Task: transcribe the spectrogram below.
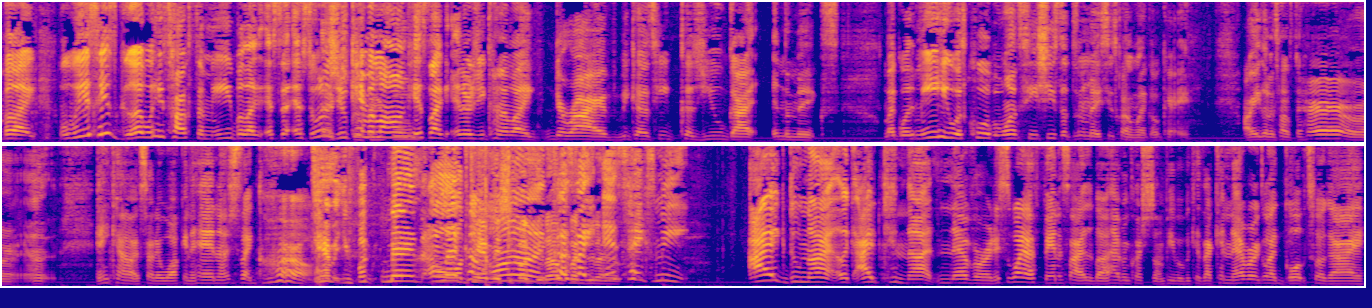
but like Louise, he's good when he talks to me. But like as, as soon as you Extra came along, people. his like energy kind of like derived because he because you got in the mix. Like with me, he was cool, but once he she stepped in the mix, he's kind of like, okay, are you gonna talk to her or? Uh, and he kind of like started walking ahead, and I was just like, girl. Damn it, you fucked man. Oh, Like, damn it, she fucked it up. Because like it it takes me. I do not like. I cannot never. This is why I fantasize about having crushes on people because I can never like go up to a guy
